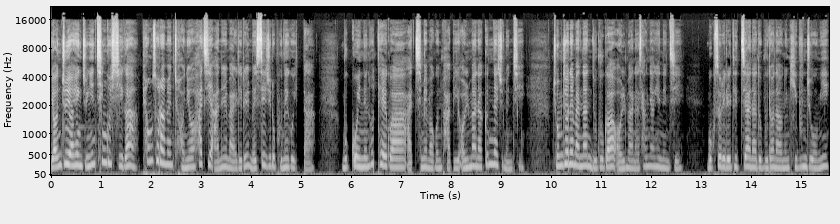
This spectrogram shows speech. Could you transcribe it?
연주 여행 중인 친구 씨가 평소라면 전혀 하지 않을 말들을 메시지로 보내고 있다. 묵고 있는 호텔과 아침에 먹은 밥이 얼마나 끝내주는지, 좀 전에 만난 누구가 얼마나 상냥했는지, 목소리를 듣지 않아도 묻어나오는 기분 좋음이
